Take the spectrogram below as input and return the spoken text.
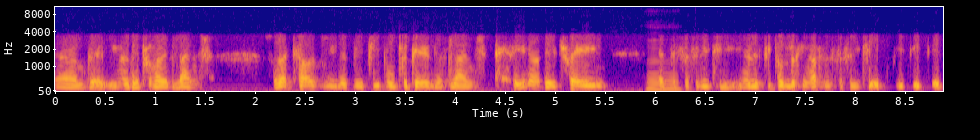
Um, the, you know, they provide lunch, so that tells you that the people preparing this lunch, you know, they train mm. at the facility. You know, the people looking after the facility. It, it, it,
